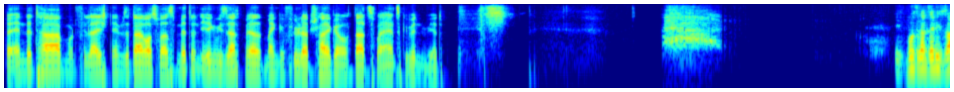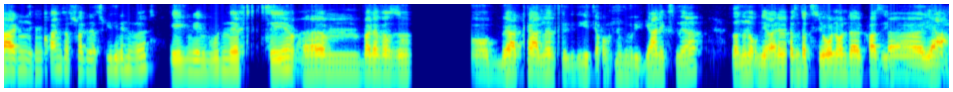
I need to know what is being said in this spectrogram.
beendet haben und vielleicht nehmen sie daraus was mit und irgendwie sagt mir mein Gefühl, dass Schalke auch da 2-1 gewinnen wird. Ich muss ganz ehrlich sagen, ich habe Angst, dass Schalke das Spiel gewinnen wird gegen den guten FC, ähm, weil einfach so, ja klar, ne, für die geht ja auch wirklich gar nichts mehr, sondern nur noch um die reine Präsentation und äh, quasi, äh, ja,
